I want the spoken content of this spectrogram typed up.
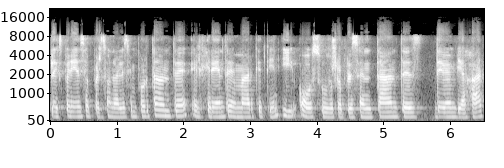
La experiencia personal es importante, el gerente de marketing y o sus representantes deben viajar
